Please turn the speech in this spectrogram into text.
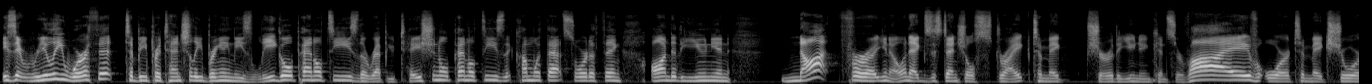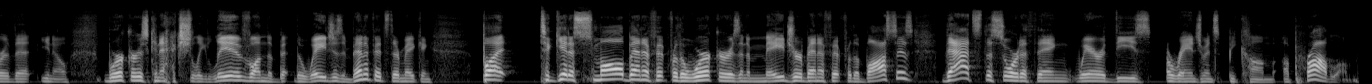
is it really worth it to be potentially bringing these legal penalties the reputational penalties that come with that sort of thing onto the union not for you know an existential strike to make sure the union can survive or to make sure that you know workers can actually live on the the wages and benefits they're making but to get a small benefit for the workers and a major benefit for the bosses, that's the sort of thing where these arrangements become a problem.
